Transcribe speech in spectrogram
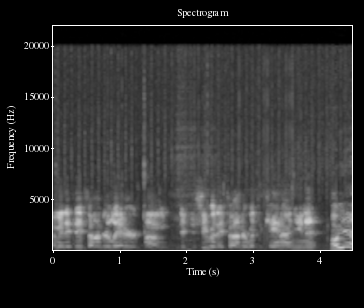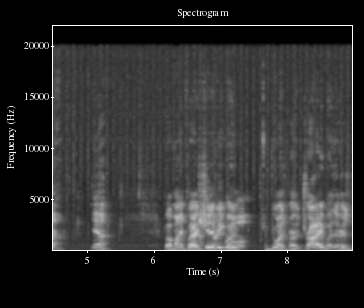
I mean, they, they found her later. Um, did you see where they found her with the canine unit? Oh yeah, yeah. But my question, if he pretty went, cool. if he went for a drive with her,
